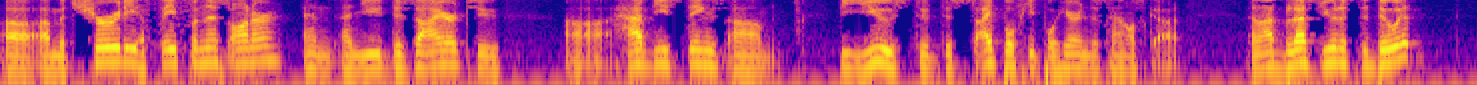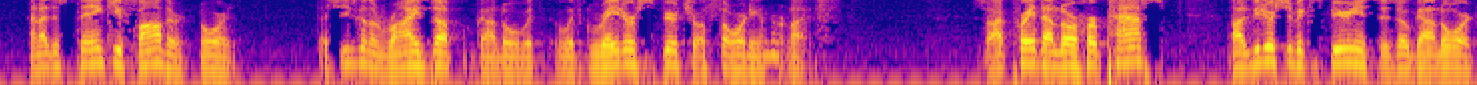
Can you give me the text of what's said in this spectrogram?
uh, a maturity, a faithfulness on her, and, and you desire to uh, have these things um, be used to disciple people here in this house, God. And I bless Eunice to do it. And I just thank you, Father, Lord, that she's going to rise up, God, Lord, with, with greater spiritual authority in her life. So I pray that, Lord, her past uh, leadership experiences, oh God, Lord,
